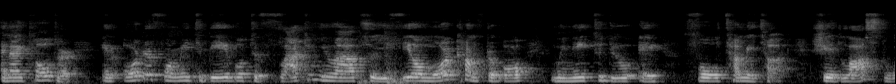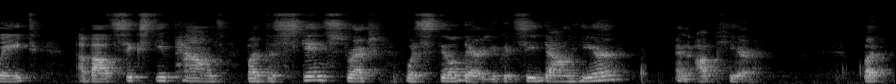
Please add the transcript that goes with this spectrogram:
And I told her, in order for me to be able to flatten you out so you feel more comfortable, we need to do a full tummy tuck. She had lost weight about 60 pounds, but the skin stretch was still there. You could see down here and up here. But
